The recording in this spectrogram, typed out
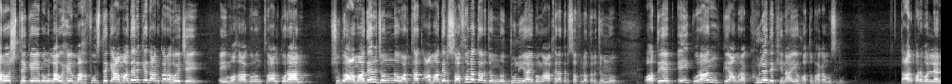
আরস থেকে এবং লাউহে মাহফুজ থেকে আমাদেরকে দান করা হয়েছে, এই মহাগ্রন্থ আল কোরআন শুধু আমাদের জন্য অর্থাৎ আমাদের সফলতার জন্য, দুনিয়া এবং আখেরাতের সফলতার জন্য, অতএব এই কোরআনকে আমরা খুলে দেখি না, এই হতভাগা মুসলিম। তারপরে বললেন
